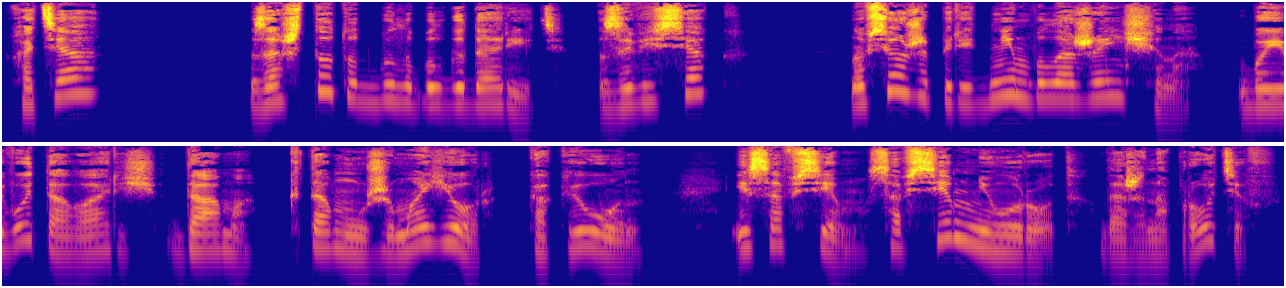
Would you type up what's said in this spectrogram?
Хотя за что тут было благодарить? За висяк? Но все же перед ним была женщина, боевой товарищ, дама, к тому же майор, как и он. И совсем, совсем не урод, даже напротив.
